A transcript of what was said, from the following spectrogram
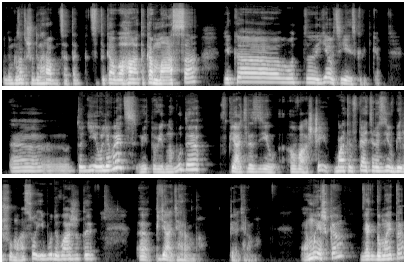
будемо казати, що 1 грам це так, це така вага, така маса, яка от є в цієї скріпки. Е, Тоді олівець, відповідно, буде в 5 разів важчий, мати в 5 разів більшу масу і буде важити. 5 грам. 5 грам. Мишка, як думаєте?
